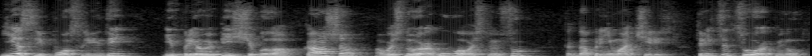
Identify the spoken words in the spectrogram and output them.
Если после еды и в приеме пищи была каша, овощной рагу, овощной суп, тогда принимать через 30-40 минут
